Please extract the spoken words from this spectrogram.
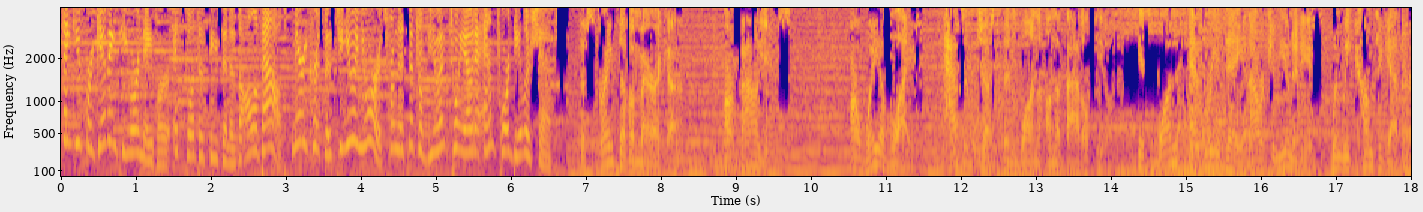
Thank you for giving to your neighbor. It's what the season is all about. Merry Christmas to you and yours from the Central Buick, Toyota, and Ford dealerships. The strength of America, our values, our way of life hasn't just been won on the battlefield. It's won every day in our communities when we come together,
